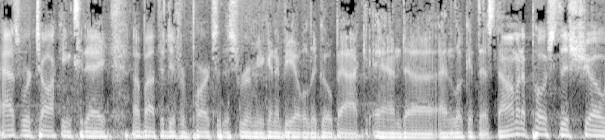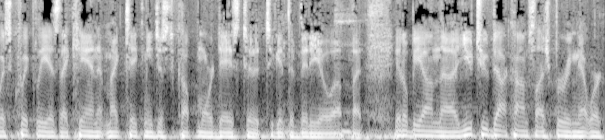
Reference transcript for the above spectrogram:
as we're talking today about the different parts of this room, you're going to be able to go back and uh, and look at this. Now, I'm going to post this show as quickly as I can. It might take me just a couple more days to, to get the video up, but it'll be on the YouTube.com/slash Brewing Network.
